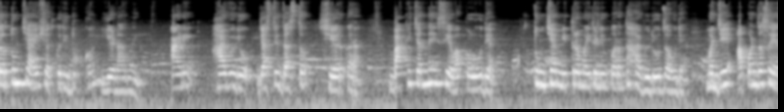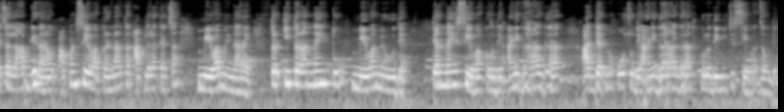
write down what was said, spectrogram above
तर तुमच्या आयुष्यात कधी दुःख येणार नाही. आणि हा व्हिडिओ जास्तीत जास्त शेअर करा. बाकीच्यांनाही सेवा कळू द्या. तुमच्या मित्रमैत्रिणींपर्यंत हा व्हिडिओ जाऊ द्या. म्हणजे आपण जसं याचा लाभ घेणार आहोत आपण सेवा करणार तर आपल्याला त्याचा मेवा मिळणार आहे. तर इतरांनाही तो मेवा मिळू द्या. त्यांनाही सेवा करू द्या आणि घरात घरात अध्यात्म पोचू द्या आणि घराघरात कुलदेवीची सेवा जाऊ द्या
